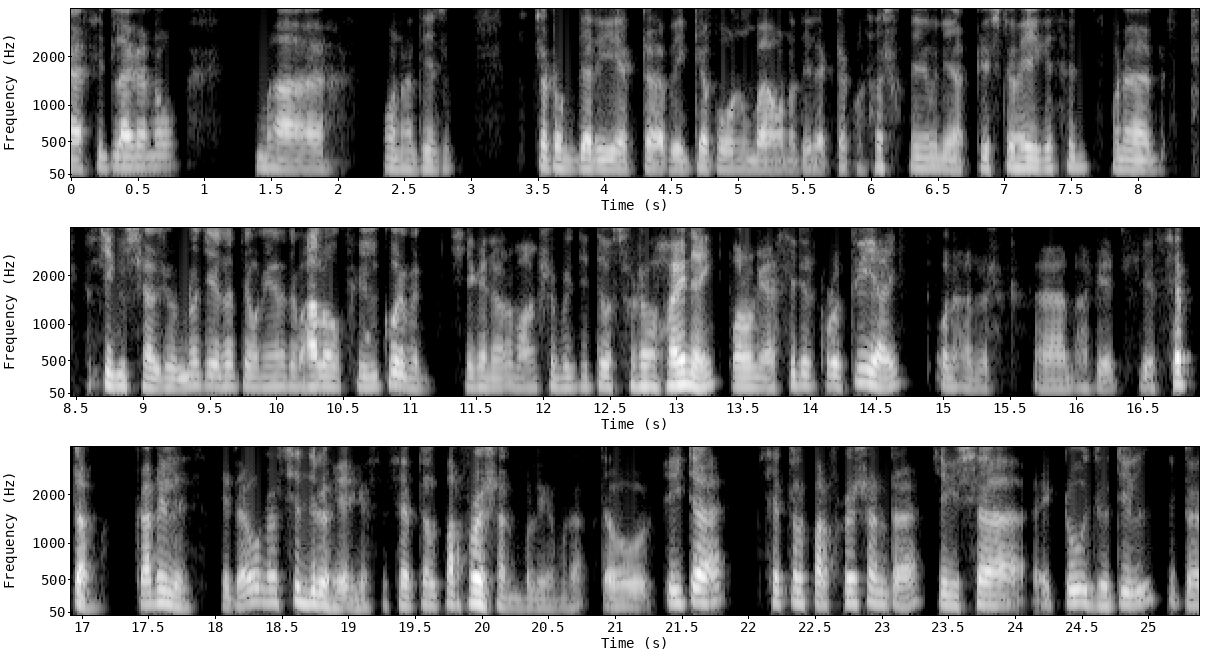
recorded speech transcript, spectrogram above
অ্যাসিড লাগানো বা ওনাদের চটকদারি একটা বিজ্ঞাপন বা ওনাদের একটা কথা শুনে উনি আকৃষ্ট হয়ে গেছেন। ওনার চিকিৎসার জন্য যেটাতে উনি হয়তো ভালো ফিল করবেন, সেখানে ওনার মাংস বৃদ্ধিতে ছোট হয় নাই, বরং অ্যাসিডের প্রক্রিয়ায় ওনার নাকি নাকের যে সেপ্টাম কার্টিলেজ এটা ওনার ছিদ্র হয়ে গেছে সেপ্টাল পারফোরেশন বলি আমরা। তো এইটা সেপ্টাল পারফোরেশনটা চিকিৎসা একটু জটিল। এটা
